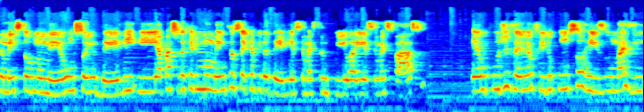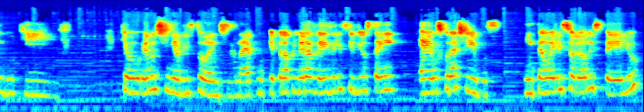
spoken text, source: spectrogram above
também se tornou meu, um sonho dele, e a partir daquele momento eu sei que a vida dele ia ser mais tranquila, ia ser mais fácil. Eu pude ver meu filho com um sorriso mais lindo que, que eu, eu não tinha visto antes, né? Porque pela primeira vez ele se viu sem é, os curativos. Então ele se olhou no espelho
